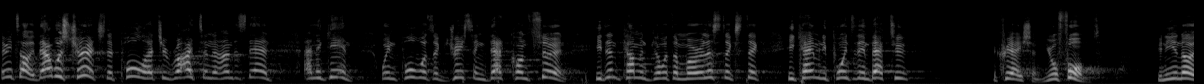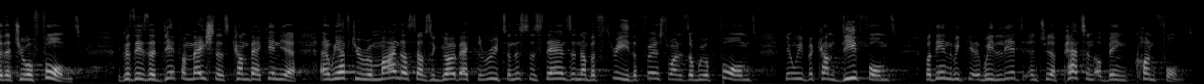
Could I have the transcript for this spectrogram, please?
Let me tell you, that was church that Paul had to write and understand. And again, when Paul was addressing that concern, he didn't come and go with a moralistic stick. He came and he pointed them back to the creation. You're formed. You need to know that you were formed because there's a deformation that's come back in here. And we have to remind ourselves to go back to roots. And this is stanza number three. The first one is that we were formed, then we become deformed, but then we, we led into a pattern of being conformed.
